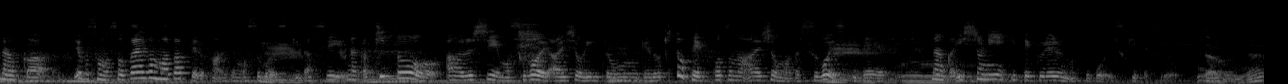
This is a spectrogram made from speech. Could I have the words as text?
なんかやっぱその素材が混ざってる感じもすごい好きだし、うんなんか木と RC もすごい相性いいと思うけど、木と鉄骨の相性も私すごい好きで、うん。なんか一緒にいてくれるのすごい好きですよ。なるほどね、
